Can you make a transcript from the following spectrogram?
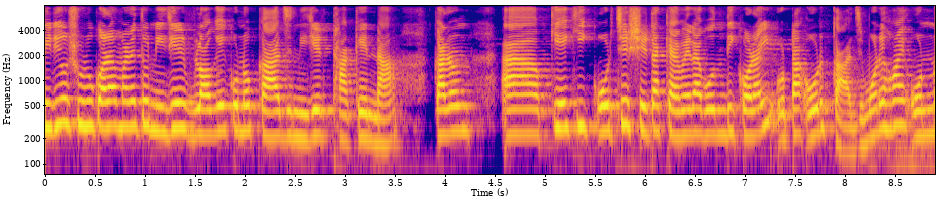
ভিডিও শুরু করা মানে তো নিজের ব্লগে কোনো কাজ নিজের থাকে না। কারণ কে কি করছে সেটা ক্যামেরা বন্দি করাই ওটা ওর কাজ। মনে হয় অন্য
